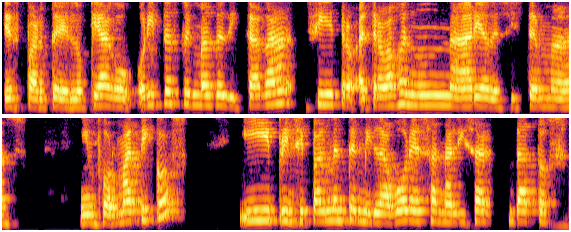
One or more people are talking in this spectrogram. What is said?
es parte de lo que hago. Ahorita estoy más dedicada, sí, trabajo en una área de sistemas informáticos y principalmente mi labor es analizar datos,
